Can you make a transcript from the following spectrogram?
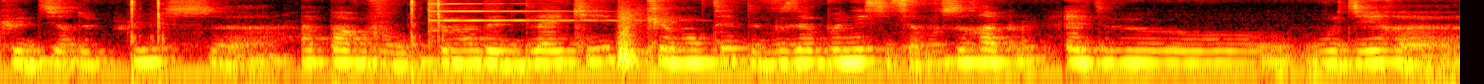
que dire de plus, euh, à part vous demander de liker, de commenter, de vous abonner si ça vous aura plu, et de vous dire euh,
